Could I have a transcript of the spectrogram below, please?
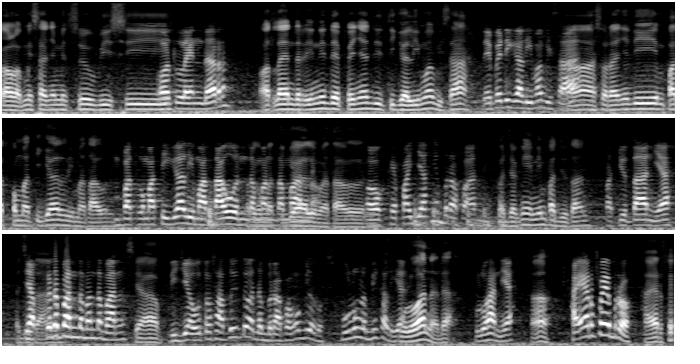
kalau misalnya Mitsubishi Outlander. Outlander ini DP-nya di 35 bisa. DP 35 bisa. Ah, suaranya di 4,3 5 tahun. 4,3 5 tahun, 4,3 teman-teman. 5 tahun. Oke, pajaknya berapaan nih? Pajaknya ini 4 jutaan. 4 jutaan ya. 4 Siap jutaan. ke depan, teman-teman. Siap. Di Auto 1 itu ada berapa mobil tuh? 10 lebih kali ya? Puluhan ada. Puluhan ya. Ah, HRV, Bro. HRV.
